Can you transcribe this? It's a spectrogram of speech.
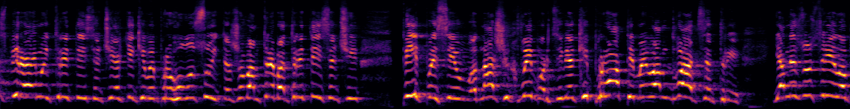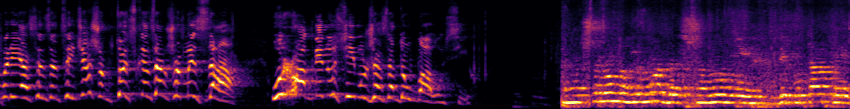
назбираємо і 3 тисячі. Як тільки ви проголосуєте, що вам треба 3 тисячі підписів наших виборців, які проти, ми вам 23. Я не зустріла Переяса за цей час, щоб хтось сказав, що ми за. Урод він усім уже задовбав усіх. Шановна громада, шановні депутати,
